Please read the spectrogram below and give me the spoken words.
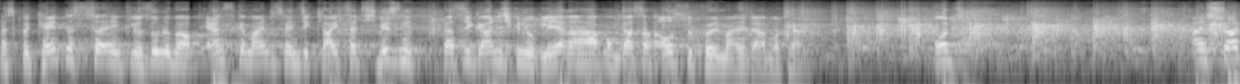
das Bekenntnis zur Inklusion überhaupt ernst gemeint ist, wenn Sie gleichzeitig wissen, dass Sie gar nicht genug Lehrer haben, um das auch auszufüllen. Meine Damen und Herren. Und anstatt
